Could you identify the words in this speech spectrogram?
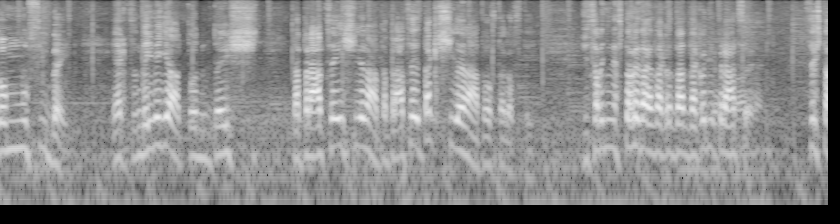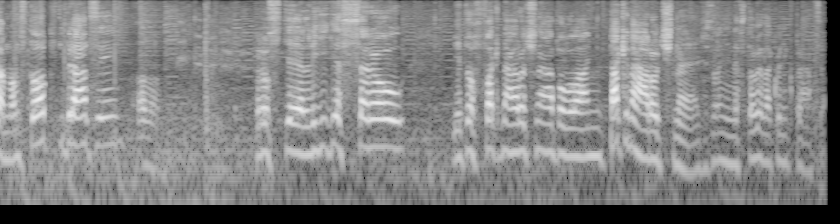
To musí být. Jak to nejde dělat, to, to je š... ta práce je šílená, ta práce je tak šílená toho starosty, že se lidi nestavuje tak, tak, tak, tak práce. Jsi tam nonstop v té práci, Ano. prostě lidi tě serou, je to fakt náročná povolání, tak náročné, že se na ní nestavuje tak hodně práce.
